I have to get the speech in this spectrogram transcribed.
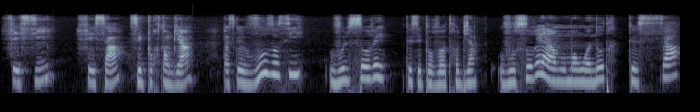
fais ci, fais ça, c'est pour ton bien, parce que vous aussi, vous le saurez que c'est pour votre bien vous saurez à un moment ou un autre que ça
